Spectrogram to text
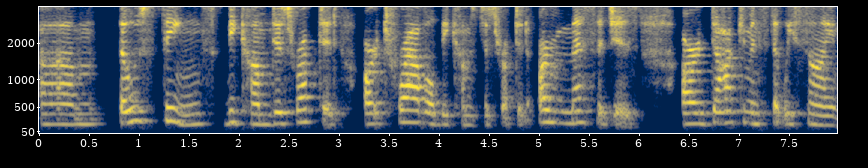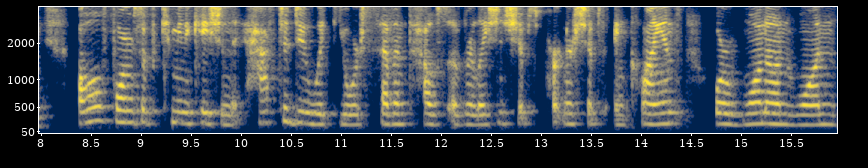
um, those things become disrupted. Our travel becomes disrupted. Our messages, our documents that we sign, all forms of communication that have to do with your seventh house of relationships, partnerships, and clients or one on one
